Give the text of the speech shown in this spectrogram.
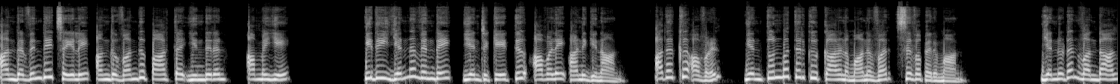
அந்த விந்தை செயலை அங்கு வந்து பார்த்த இந்திரன் அம்மையே இது என்ன விந்தை? என்று கேட்டு அவளை அணுகினான். அதற்கு அவள் என் துன்பத்திற்கு காரணமானவர் சிவபெருமான். என்னுடன் வந்தால்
